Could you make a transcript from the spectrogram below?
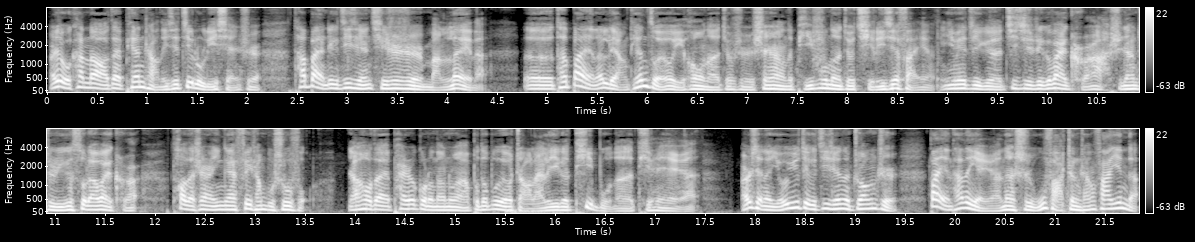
而且我看到在片场的一些记录里显示，他扮演这个机器人其实是蛮累的。呃，他扮演了两天左右以后呢，就是身上的皮肤呢就起了一些反应，因为这个机器这个外壳啊，实际上就是一个塑料外壳。套在身上应该非常不舒服，然后在拍摄过程当中啊，不得不又找来了一个替补的替身演员，而且呢，由于这个机器人的装置扮演他的演员呢是无法正常发音的，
